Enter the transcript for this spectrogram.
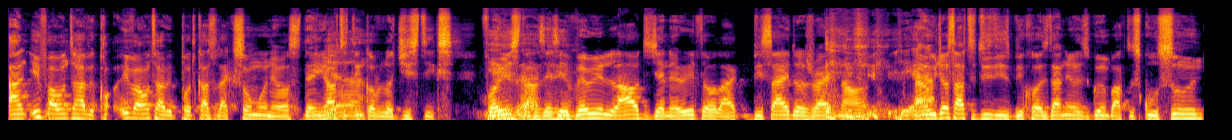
and if I want to have a if I want to have a podcast like someone else, then you have to think of logistics. For instance, there's a very loud generator like beside us right now, yeah. and we just have to do this because Daniel is going back to school soon.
